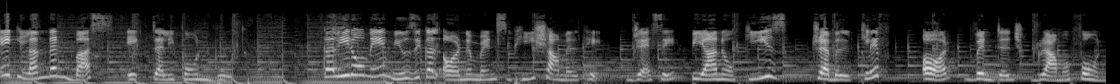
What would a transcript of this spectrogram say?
एक लंदन बस एक टेलीफोन बूथ कलीरों में म्यूजिकल ऑर्नामेंट्स भी शामिल थे, जैसे पियानो कीज ट्रेबल क्लिफ और विंटेज ग्रामोफोन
